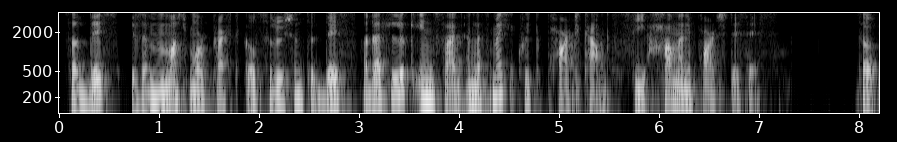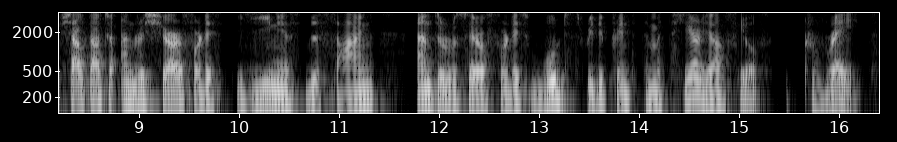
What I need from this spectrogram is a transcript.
So this is a much more practical solution to this. But let's look inside and let's make a quick part count, see how many parts this is. So shout out to Andrew Scher for this genius design and to Rossero for this wood 3D print. The material feels great.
